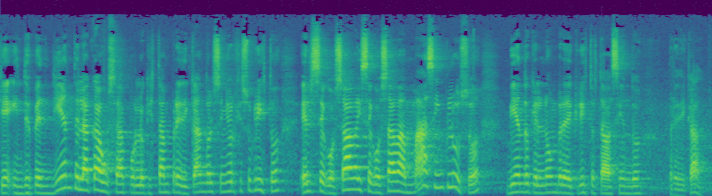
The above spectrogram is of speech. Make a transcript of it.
que independiente la causa por lo que están predicando al Señor Jesucristo, él se gozaba y se gozaba más incluso viendo que el nombre de Cristo estaba siendo predicado.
